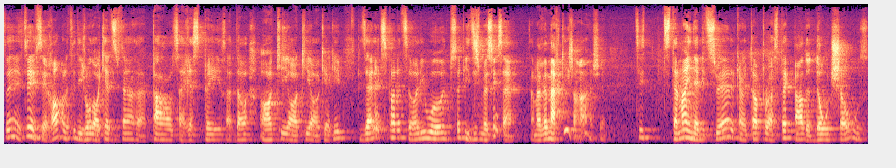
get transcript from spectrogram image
C'est rare, là, des joueurs de hockey à 18 ans, ça parle, ça respire, ça dort. Hockey, hockey, hockey, hockey. Il dit, Alex, il parlait de ça, Hollywood, puis ça. Puis il dit, je me souviens, ça, ça m'avait marqué, genre, ah, c'est tellement inhabituel qu'un top prospect parle de d'autres choses.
